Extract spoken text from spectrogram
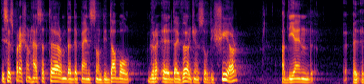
This expression has a term that depends on the double uh, divergence of the shear at the end, uh, uh,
